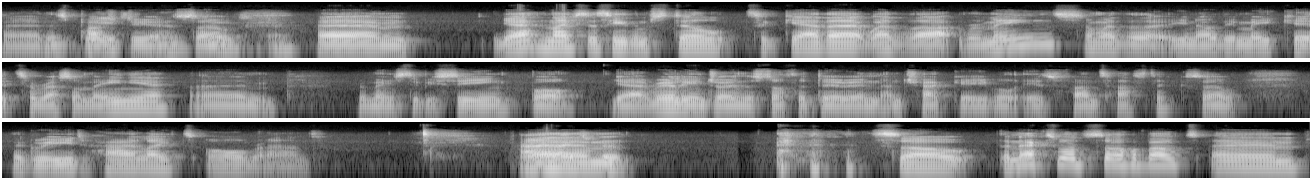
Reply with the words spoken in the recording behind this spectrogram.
uh, this past year. So, indeed, yeah. um, yeah, nice to see them still together. Whether that remains and whether you know they make it to WrestleMania um, remains to be seen. But yeah, really enjoying the stuff they're doing, and Chad Gable is fantastic. So, agreed. Highlights all round. Um, so the next one to talk about, um,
